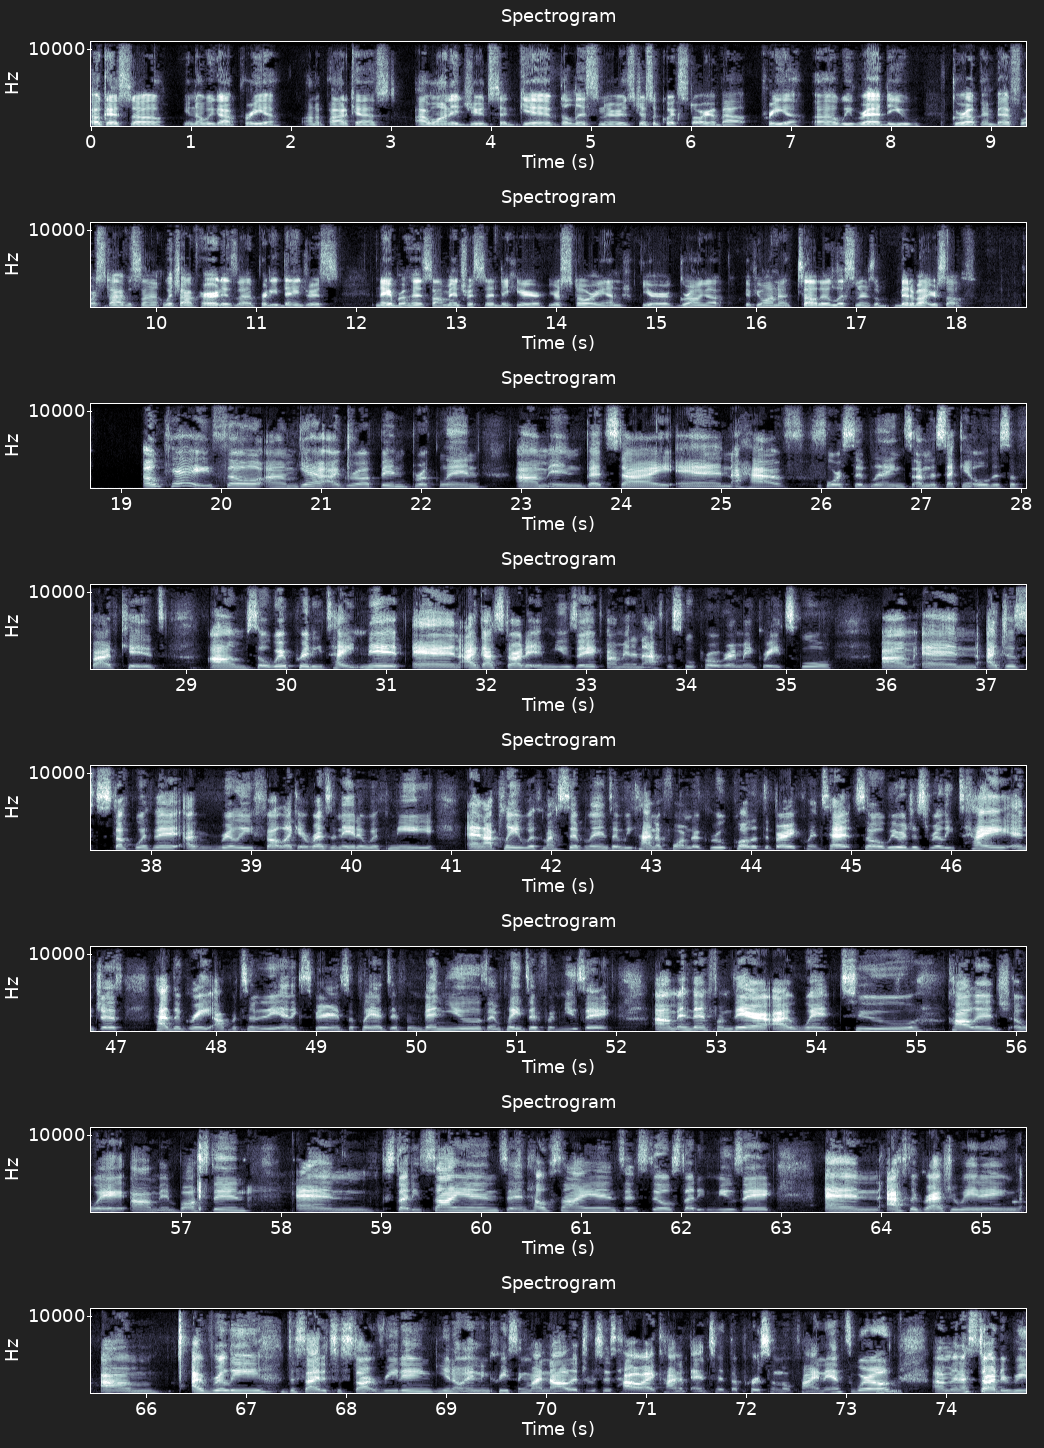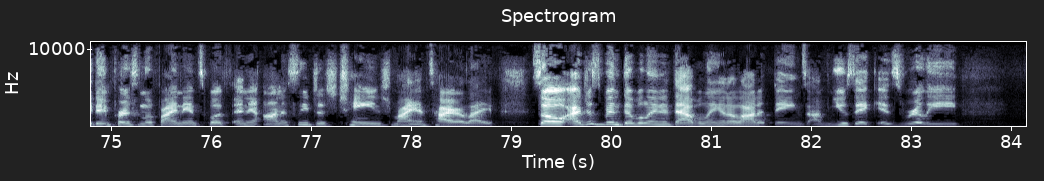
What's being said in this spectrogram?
Okay, so you know we got Priya on the podcast. I wanted you to give the listeners just a quick story about Priya. Uh, we read that you grew up in Bedford Stuyvesant, which I've heard is a pretty dangerous neighborhood. So I'm interested to hear your story and your growing up. If you want to tell the listeners a bit about yourself. Okay, so um, yeah, I grew up in Brooklyn, um, in Bed Stuy, and I have four siblings. I'm the second oldest of five kids. Um, so we're pretty tight knit, and I got started in music. I'm in an after school program in grade school. Um, and I just stuck with it. I really felt like it resonated with me. And I played with my siblings, and we kind of formed a group called the DeBerry Quintet. So we were just really tight and just had the great opportunity and experience to play at different venues and play different music. Um, and then from there, I went to college away um, in Boston and studied science and health science and still studied music and after graduating um, I really decided to start reading, you know, and increasing my knowledge, which is how I kind of entered the personal finance world. Mm-hmm. Um, and I started reading personal finance books, and it honestly just changed my entire life. So I've just been dibbling and dabbling in a lot of things. Um, music is really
